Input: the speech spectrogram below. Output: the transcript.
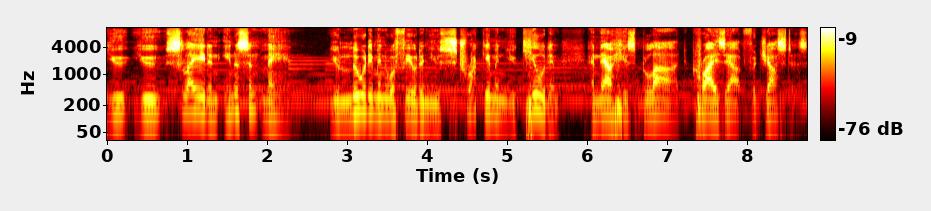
You, you slayed an innocent man. You lured him into a field and you struck him and you killed him and now his blood cries out for justice.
